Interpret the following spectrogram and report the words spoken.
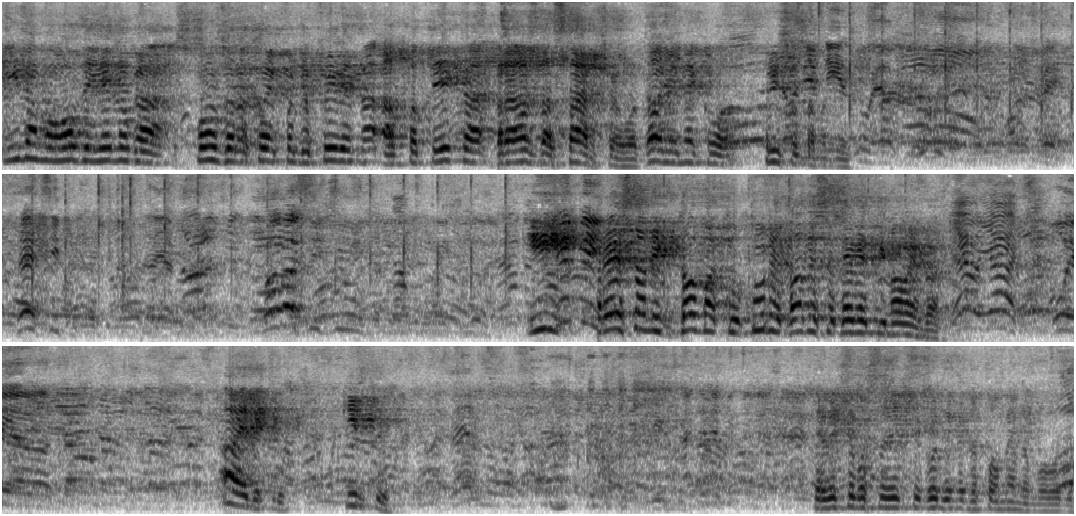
imamo ovdje jednoga sponzora, to je poljoprivredna apoteka Brazda Starčevo. Da li je neko prisutan od njih? I predstavnik Doma kulture 29. novembar. Ajde, Kimki. Tebe ćemo sljedeće godine da pomenemo ovdje.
